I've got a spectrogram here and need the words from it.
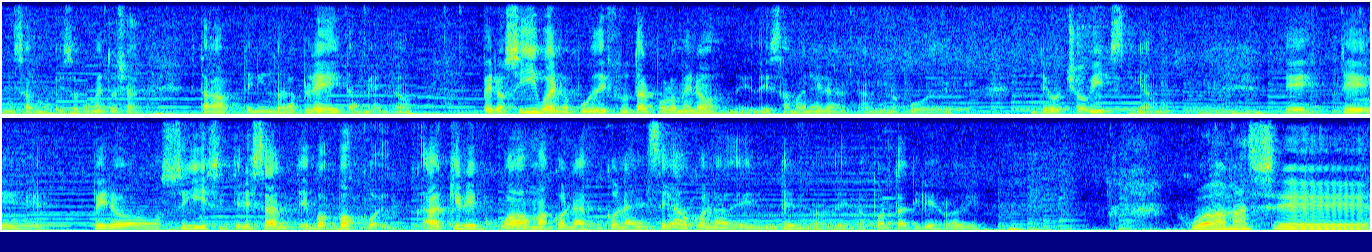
en ese, en ese momento ya estaba teniendo la Play también, ¿no? Pero sí, bueno, pude disfrutar por lo menos de, de esa manera algunos juegos de, de 8 bits, digamos. Este, pero sí, es interesante. ¿Vos, a qué jugabas más? ¿Con la, ¿Con la del Sega o con la de Nintendo, de los portátiles, Rodri? Jugaba más. eh,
